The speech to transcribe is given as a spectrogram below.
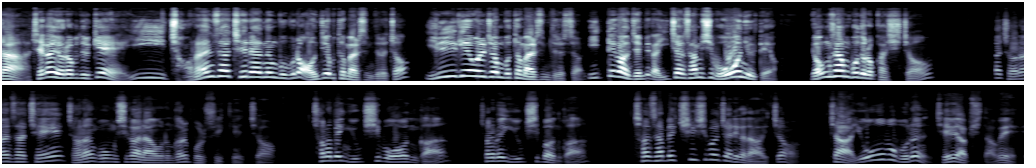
자, 제가 여러분들께 이 전환사채라는 부분을 언제부터 말씀드렸죠? 1개월 전부터 말씀드렸어요. 이때가 언제입니까? 2035원일 때요. 영상 보도록 하시죠. 전환사채에 전환공시가 나오는 걸 볼 수 있겠죠. 1565원과 1560원과 1370원짜리가 나와 있죠. 자, 요 부분은 제외합시다. 왜?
